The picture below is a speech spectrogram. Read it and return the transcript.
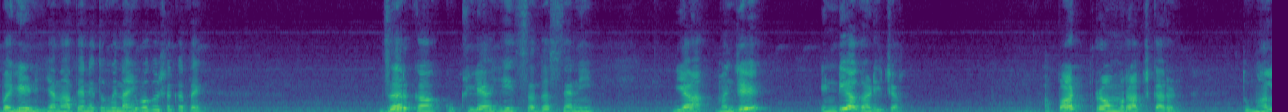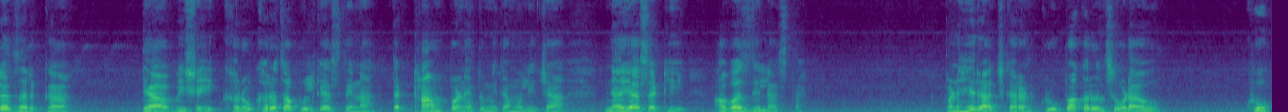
बहीण या नात्याने तुम्ही नाही बघू शकत आहे. जर का कुठल्याही सदस्यांनी या म्हणजे इंडिया आघाडीच्या अपार्ट फ्रॉम राजकारण तुम्हाला जर का त्याविषयी खरोखरच आपुलकी असते ना तर ठामपणे तुम्ही त्या मुलीच्या न्यायासाठी आवाज दिला असता. पण हे राजकारण कृपा करून सोडावं हो. खूप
